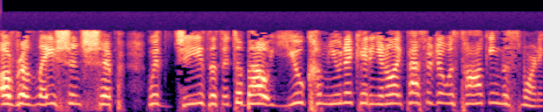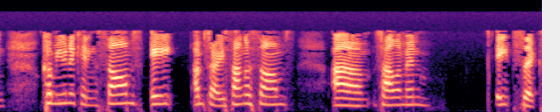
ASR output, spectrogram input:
a relationship with Jesus. It's about you communicating. You know, like Pastor Joe was talking this morning, communicating. Psalms 8, I'm sorry, Song of Psalms, um, Solomon 8 6.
